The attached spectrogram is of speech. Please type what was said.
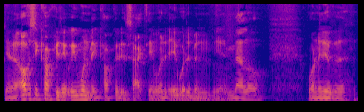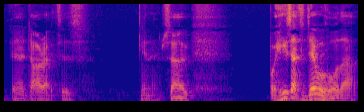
You know, obviously, Cocky, we wouldn't be Cocky sacked. It would, it would have been you know, Mello, one of the other uh, directors. You know, so but he's had to deal with all that,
